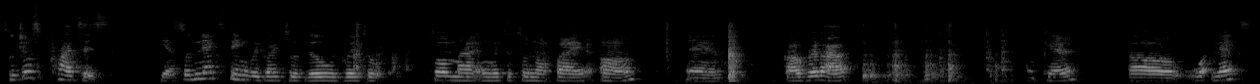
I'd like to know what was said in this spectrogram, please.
So just practice. Yeah so next thing we're going to do we're going to turn my i'm going to turn my fire on and cover it up okay? Uh what next?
